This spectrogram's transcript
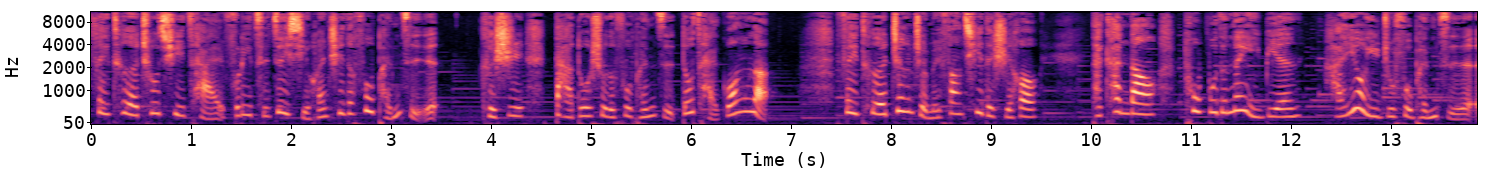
费特出去采弗利茨最喜欢吃的覆盆子，可是大多数的覆盆子都采光了。费特正准备放弃的时候，他看到瀑布的那一边还有一株覆盆子。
